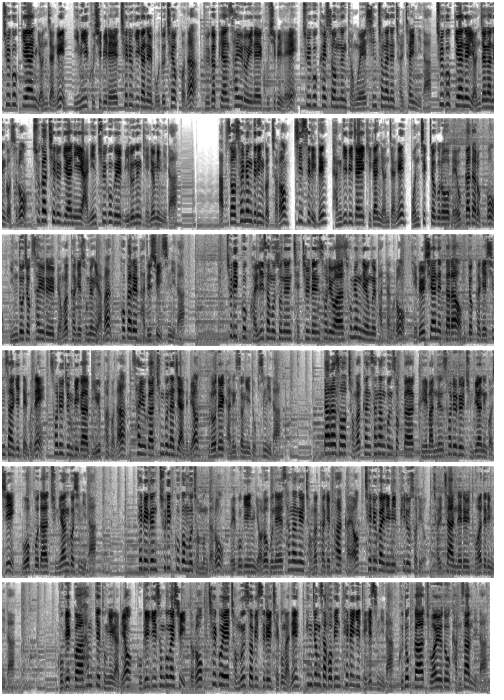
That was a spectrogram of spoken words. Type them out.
출국 기한 연장은 이미 90일의 체류 기간을 모두 채웠거나 불가피한 사유로 인해 90일 내에 출국할 수 없는 경우에 신청하는 절차입니다. 출국 기한을 연장하는 것으로 추가 체류 기한이 아닌 출국을 미루는 개념입니다. 앞서 설명드린 것처럼 C3 등 단기 비자의 기간 연장은 원칙적으로 매우 까다롭고 인도적 사유를 명확하게 소명해야만 허가를 받을 수 있습니다. 출입국 관리사무소는 제출된 서류와 소명 내용을 바탕으로 개별 시한에 따라 엄격하게 심사하기 때문에 서류 준비가 미흡하거나 사유가 충분하지 않으면 불어될 가능성이 높습니다. 따라서 정확한 상황 분석과 그에 맞는 서류를 준비하는 것이 무엇보다 중요한 것입니다. 태백은 출입국 업무 전문가로 외국인 여러분의 상황을 정확하게 파악하여 체류 관리 및 필요 서류, 절차 안내를 도와드립니다. 고객과 함께 동행하며 고객이 성공할 수 있도록 최고의 전문 서비스를 제공하는 행정사법인 태백이 되겠습니다. 구독과 좋아요도 감사합니다.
